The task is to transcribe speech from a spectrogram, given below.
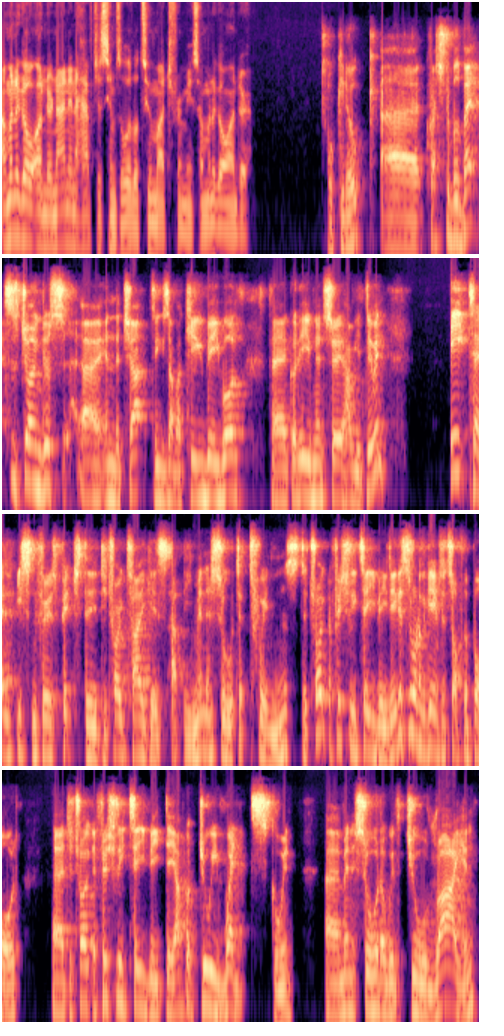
I'm going to go under. Nine and a half just seems a little too much for me. So I'm going to go under. Okie doke. Uh, questionable bets has joined us uh, in the chat. He's our QB1. Uh, good evening, sir. How are you doing? 8-10 Eastern first pitch, the Detroit Tigers at the Minnesota Twins. Detroit officially TBD. This is one of the games that's off the board. Uh, Detroit officially TBD. I've got Joey Wentz going. Uh, Minnesota with Joe Ryan.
